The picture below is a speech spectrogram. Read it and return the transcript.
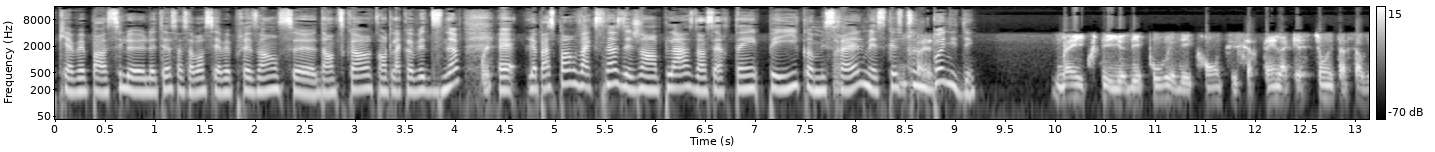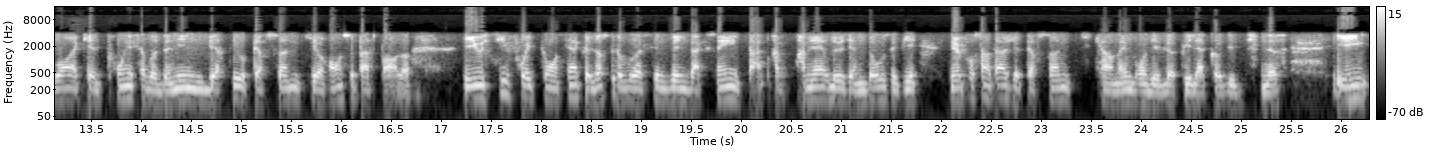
qui, avaient passé le, le test à savoir s'il y avait présence euh, d'anticorps contre la COVID-19. Euh, le passeport vaccinal est déjà en place dans certains pays comme Israël, mais est-ce que c'est une bonne idée? Ben, écoutez, il y a des pour et des contre, c'est certain. La question est à savoir à quel point ça va donner une liberté aux personnes qui auront ce passeport-là. Et aussi, il faut être conscient que lorsque vous recevez le vaccin, après première, deuxième dose, eh bien, il y a un pourcentage de personnes qui quand même vont développer la COVID-19. Et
